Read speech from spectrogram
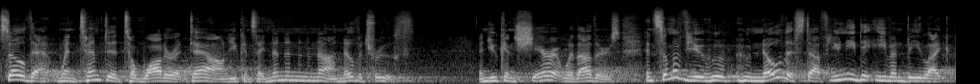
So that when tempted to water it down, you can say, No, no, no, no, no, I know the truth and you can share it with others. And some of you who, who know this stuff, you need to even be like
